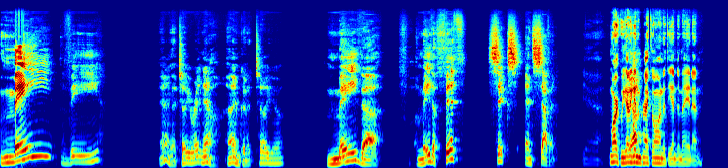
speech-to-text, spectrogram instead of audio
May the Yeah, I'm going to tell you right now. I am going to tell you May the May the 5th, 6th, and 7th. Yeah. Mark, we got to Yeah. get him back on at the end of May then.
